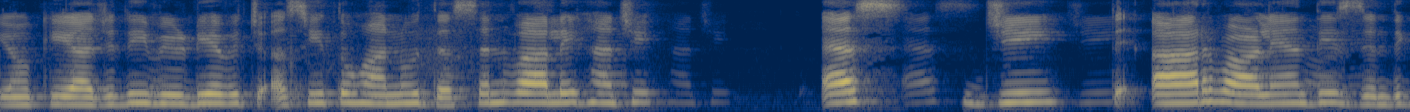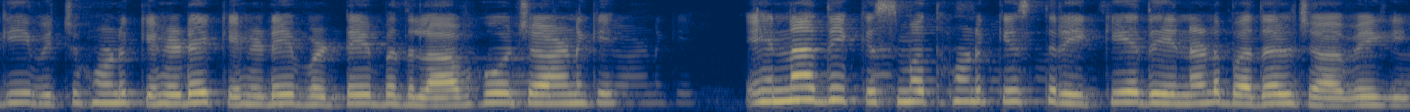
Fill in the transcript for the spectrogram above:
ਕਿਉਂਕਿ ਅੱਜ ਦੀ ਵੀਡੀਓ ਵਿੱਚ ਅਸੀਂ ਤੁਹਾਨੂੰ ਦੱਸਣ ਵਾਲੇ ਹਾਂ ਜੀ ਐਸ ਜੀ ਤੇ ਆਰ ਵਾਲਿਆਂ ਦੀ ਜ਼ਿੰਦਗੀ ਵਿੱਚ ਹੁਣ ਕਿਹੜੇ-ਕਿਹੜੇ ਵੱਡੇ ਬਦਲਾਵ ਹੋ ਜਾਣਗੇ, ਇਹਨਾਂ ਦੀ ਕਿਸਮਤ ਹੁਣ ਕਿਸ ਤਰੀਕੇ ਦੇ ਨਾਲ ਬਦਲ ਜਾਵੇਗੀ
